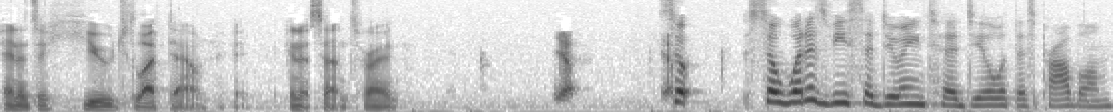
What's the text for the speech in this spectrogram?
and it's a huge letdown, in a sense, right? Yep. yep. So so what is Visa doing to deal with this problem?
